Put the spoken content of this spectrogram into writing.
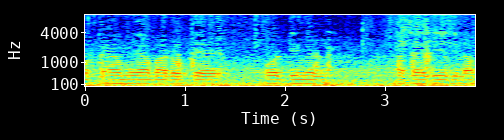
ওকে আমি আবার ওকে ওর ডিমের খাঁচায় দিয়ে দিলাম।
